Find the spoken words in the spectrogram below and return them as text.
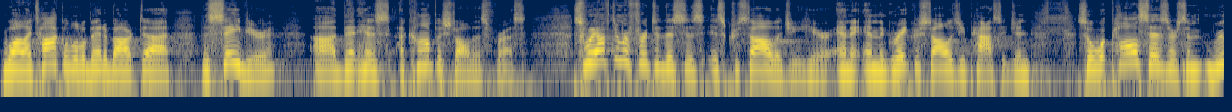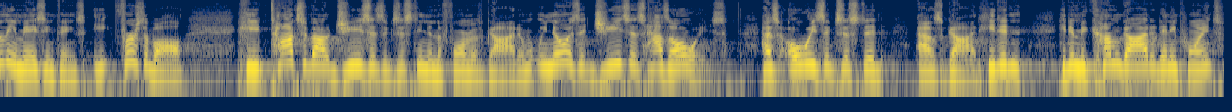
while I talk a little bit about uh, the Savior uh, that has accomplished all this for us. So we often refer to this as, as Christology here and, and the great Christology passage. And so what Paul says are some really amazing things. He, first of all, he talks about Jesus existing in the form of God. And what we know is that Jesus has always, has always existed as God. He didn't, he didn't become God at any point.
